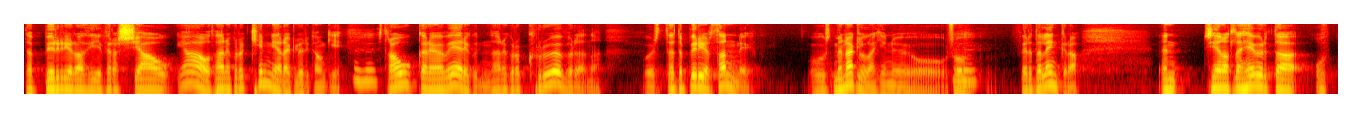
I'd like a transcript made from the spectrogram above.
Það byrjar að því ég fyrir að sjá já, það er einhverja kynjareglur í gangi. Strákar eiga að vera einhvern, það er einhverja kröfur þarna. Veist, þetta byrjar þannig og veist, með naglalækinu og svo fyrir þetta lengra. En síðan alltaf hefur þetta og,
